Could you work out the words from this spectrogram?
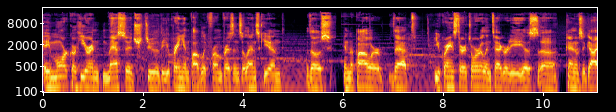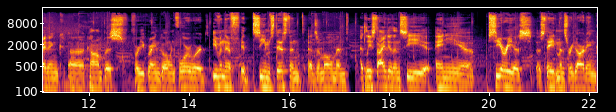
a more coherent message to the Ukrainian public from President Zelensky and those in the power that Ukraine's territorial integrity is uh, kind of the guiding uh, compass for Ukraine going forward. Even if it seems distant at the moment, at least I didn't see any uh, serious statements regarding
